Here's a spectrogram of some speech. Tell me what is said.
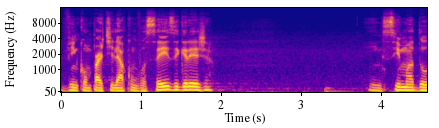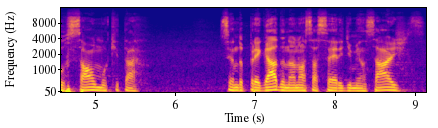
Vim compartilhar com vocês, igreja, em cima do salmo que está sendo pregado na nossa série de mensagens,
